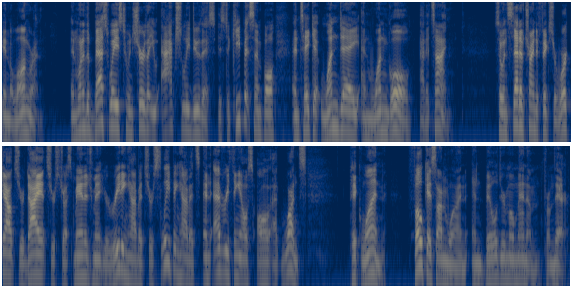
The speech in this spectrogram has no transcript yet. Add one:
in the long run. And one of the best ways to ensure that you actually do this is to keep it simple and take it one day and one goal at a time. So instead of trying to fix your workouts, your diets, your stress management, your reading habits, your sleeping habits, and everything else all at once, pick one, focus on one, and build your momentum from there.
